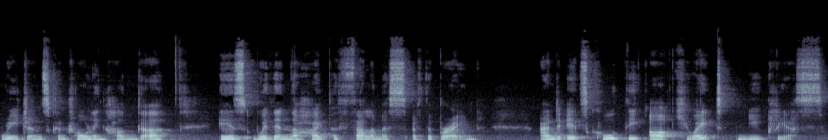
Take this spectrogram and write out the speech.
regions controlling hunger is within the hypothalamus of the brain, and it's called the arcuate nucleus.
